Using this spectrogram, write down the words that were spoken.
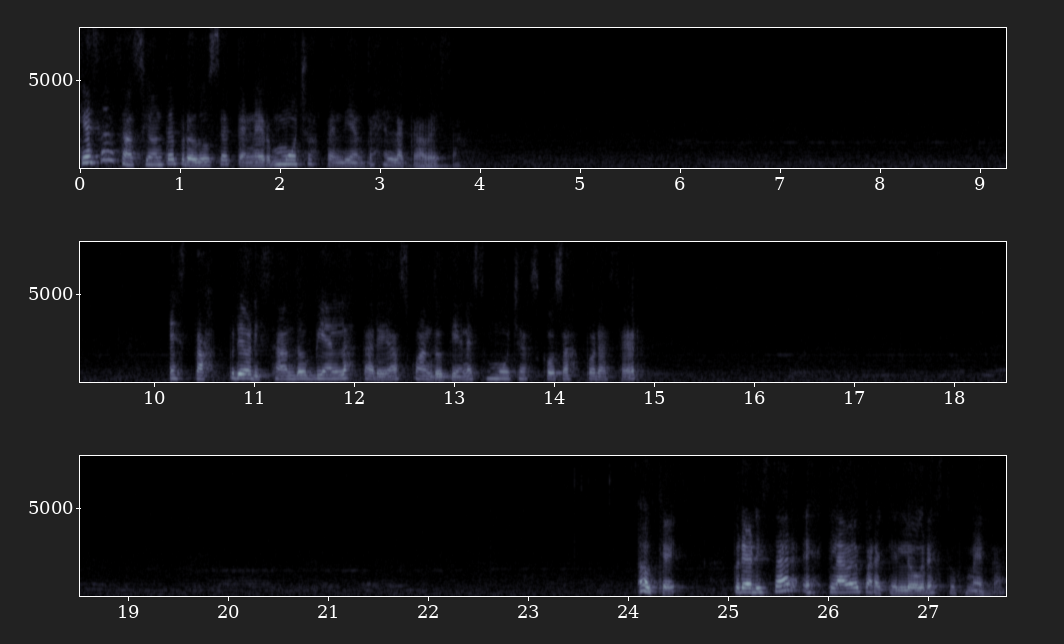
¿Qué sensación te produce tener muchos pendientes en la cabeza? ¿Estás priorizando bien las tareas cuando tienes muchas cosas por hacer? Ok, priorizar es clave para que logres tus metas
